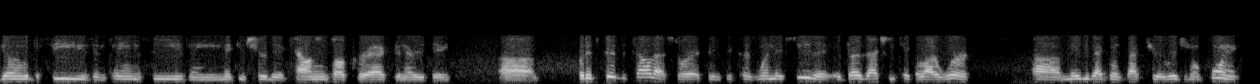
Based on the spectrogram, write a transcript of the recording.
dealing with the fees and paying the fees and making sure the accounting's all correct and everything. Uh, but it's good to tell that story, I think, because when they see that it does actually take a lot of work, uh, maybe that goes back to your original point.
